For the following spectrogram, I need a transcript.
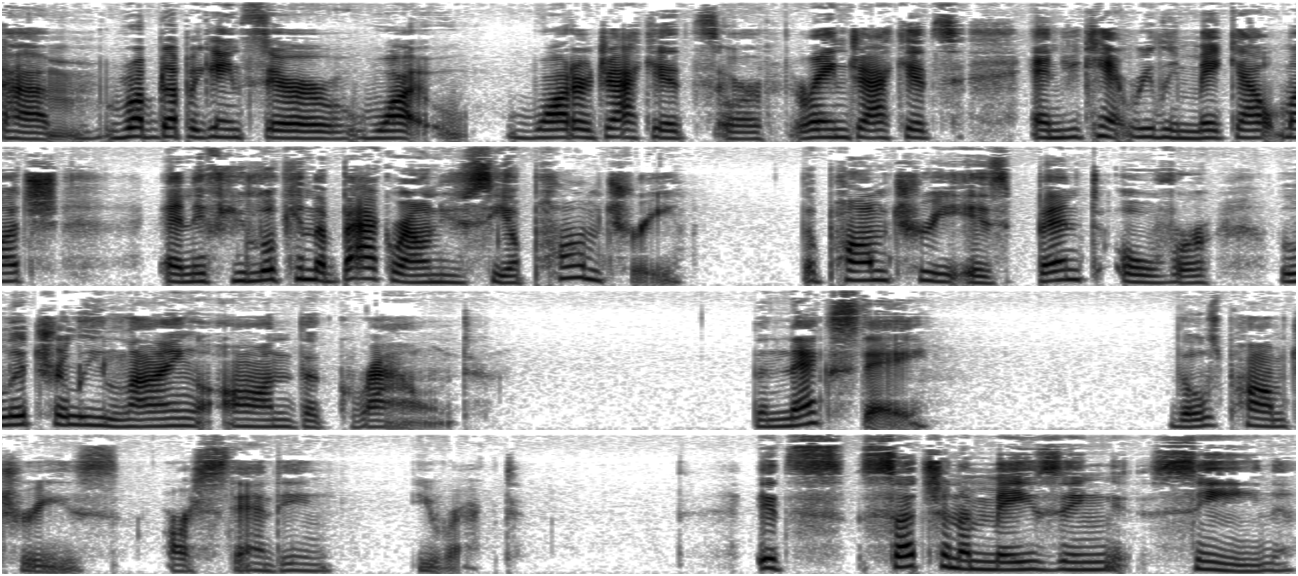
um, rubbed up against their wa- water jackets or rain jackets, and you can't really make out much. And if you look in the background, you see a palm tree. The palm tree is bent over, literally lying on the ground. The next day, those palm trees are standing erect. It's such an amazing scene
